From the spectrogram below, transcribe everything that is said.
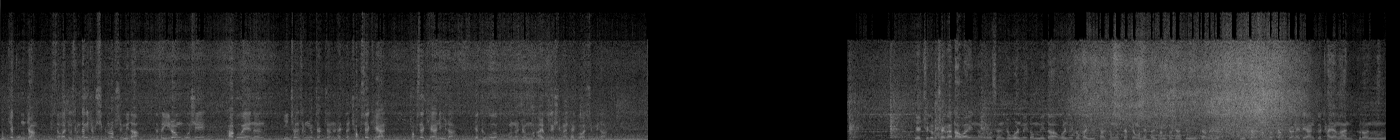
목재 공장 있어가지고 상당히 좀 시끄럽습니다. 그래서 이런 곳이 과거에는 인천 상륙 작전을 했던 적색 해안, 적색 해안입니다. 이제 그 부분을 좀 알고 계시면 될 것 같습니다. 예, 지금 제가 나와 있는 곳은 저 월미도입니다. 월미도가 인천 상륙작전을 했던 장소지 않습니까? 그래서 인천 상륙작전에 대한 그 다양한 그런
